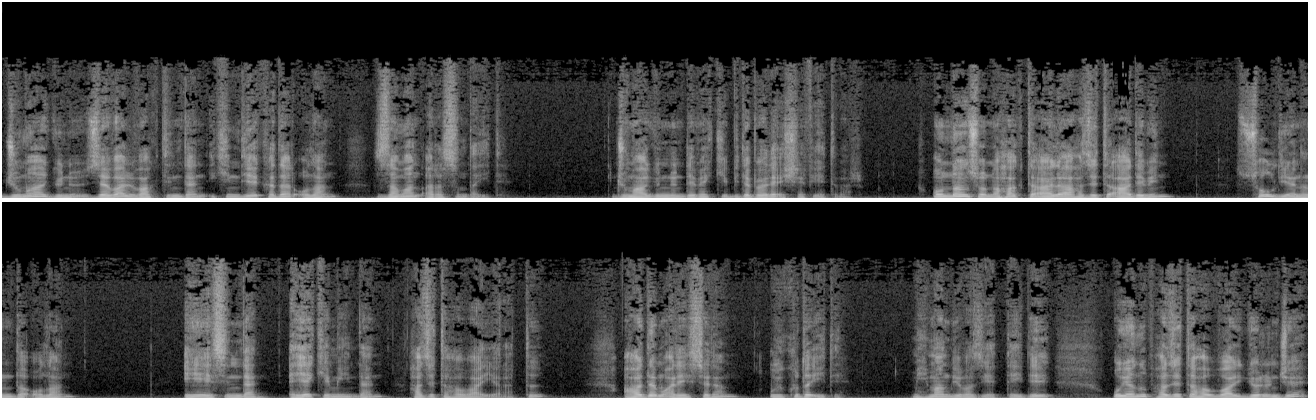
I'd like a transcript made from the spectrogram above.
Cuma günü zeval vaktinden ikindiye kadar olan zaman arasındaydı. Cuma gününün demek ki bir de böyle eşrefiyeti var. Ondan sonra Hak Teala Hazreti Adem'in sol yanında olan eğesinden, eye kemiğinden Hazreti Havva'yı yarattı. Adem aleyhisselam uykuda idi. Mihman bir vaziyetteydi. Uyanıp Hazreti Havva'yı görünce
